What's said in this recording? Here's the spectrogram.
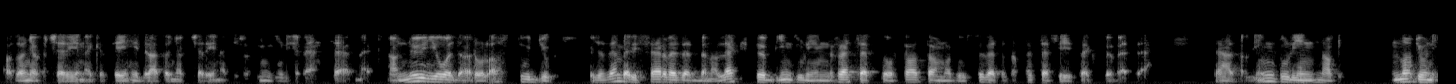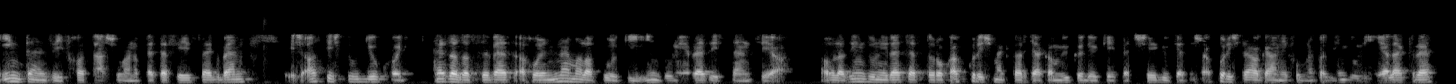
az anyagcserének, a szénhidrát anyagcserének és az inzulin rendszernek. A női oldalról azt tudjuk, hogy az emberi szervezetben a legtöbb inzulin receptor tartalmazó szövet az a petefészek szövete. Tehát az inzulinnak nagyon intenzív hatása van a petefészekben, és azt is tudjuk, hogy ez az a szövet, ahol nem alakul ki inzulin rezisztencia, ahol az inzulin receptorok akkor is megtartják a működőképességüket, és akkor is reagálni fognak az inzulin jelekre,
